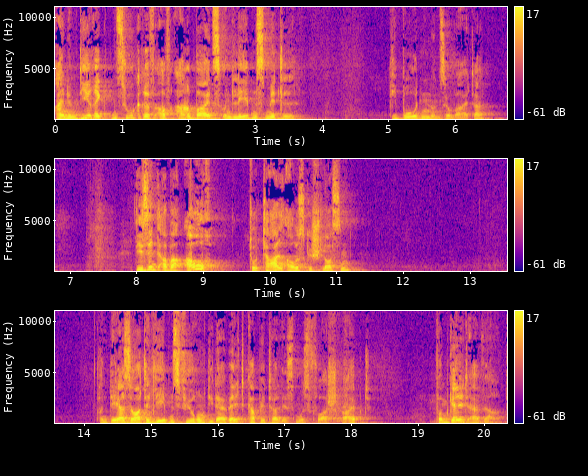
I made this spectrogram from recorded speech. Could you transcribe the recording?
einem direkten Zugriff auf Arbeits- und Lebensmittel wie Boden und so weiter. Die sind aber auch total ausgeschlossen von der Sorte Lebensführung, die der Weltkapitalismus vorschreibt, vom Gelderwerb.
